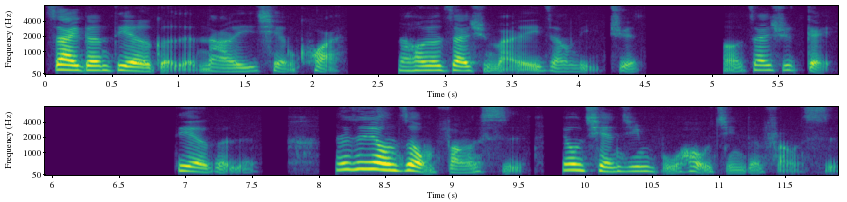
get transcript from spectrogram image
再跟第二个人拿了一千块，然后又再去买了一张礼券，哦，再去给第二个人，但是用这种方式，用前金补后金的方式，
